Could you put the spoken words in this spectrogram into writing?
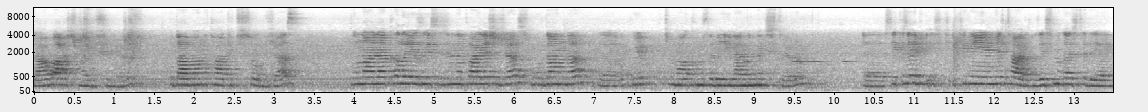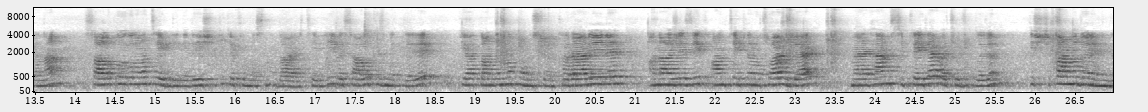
dava açmayı düşünüyoruz. Bu davanın takipçisi olacağız. Bununla alakalı yazıyı sizinle paylaşacağız. Buradan da okuyup tüm halkımızla bilgilendirmek istiyorum. E, 8 Eylül 2021 tarihli resmi gazetede yayınlanan sağlık uygulama tebliğinde değişiklik yapılmasına dair tebliğ ve sağlık hizmetleri fiyatlandırma komisyonu kararı ile analjezik, antiinflamatuar jel, merhem, spreyler ve çocukların diş çıkarma döneminde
